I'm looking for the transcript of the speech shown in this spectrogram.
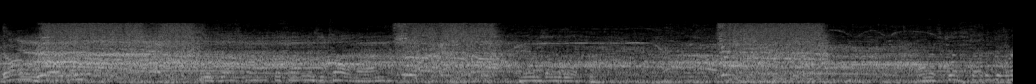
Donald Trump. You adjust the microphone as a tall man. Hands on the lectern. And it's just started to rain.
